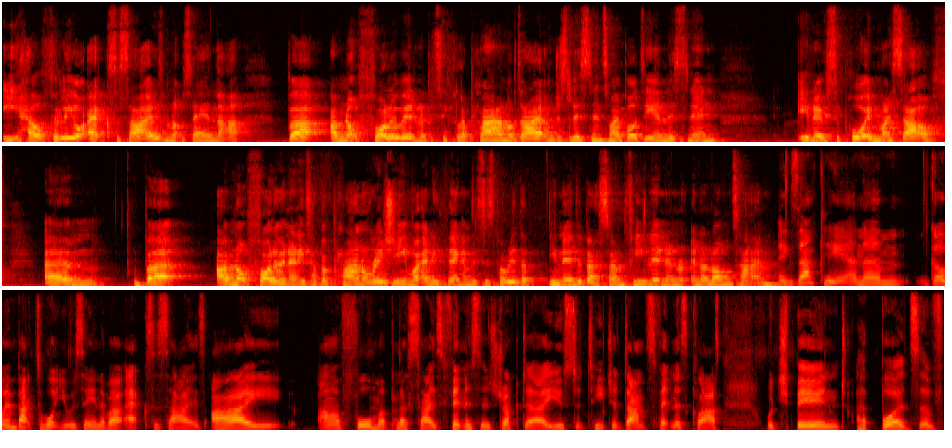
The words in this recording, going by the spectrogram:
eat healthily or exercise. I'm not saying that. But I'm not following a particular plan or diet. I'm just listening to my body and listening, you know, supporting myself. Um, but I'm not following any type of plan or regime or anything. And this is probably the, you know, the best I'm feeling in, in a long time. Exactly. And um going back to what you were saying about exercise, I am a former plus size fitness instructor. I used to teach a dance fitness class which burned upwards of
